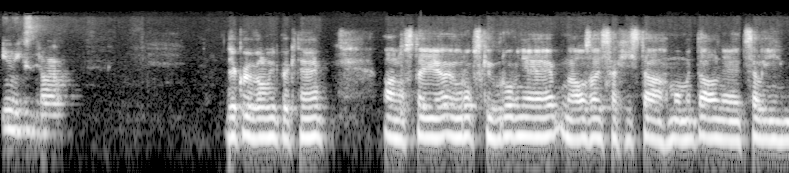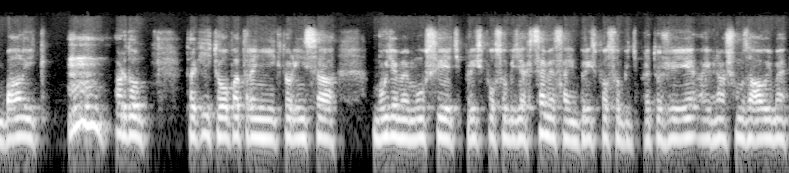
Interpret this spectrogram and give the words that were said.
iných zdrojov. Ďakujem veľmi pekne. Áno, z tej európskej úrovne naozaj sa chystá momentálne celý balík pardon, takýchto opatrení, ktorým sa budeme musieť prispôsobiť a chceme sa im prispôsobiť, pretože je aj v našom záujme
